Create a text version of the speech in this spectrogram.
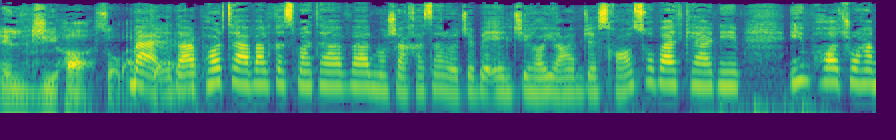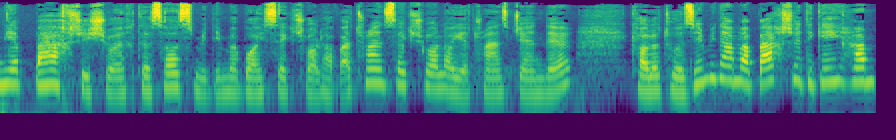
LG ها صحبت بله کردیم. در پارت اول قسمت اول مشخصا راجع به الژی ها یا همجنس ها صحبت کردیم. این part رو هم یه بخشیش رو اختصاص میدیم به bisexual ها و transsexual ها یا transgender که حالا توضیح میدم و بخش دیگه ای هم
